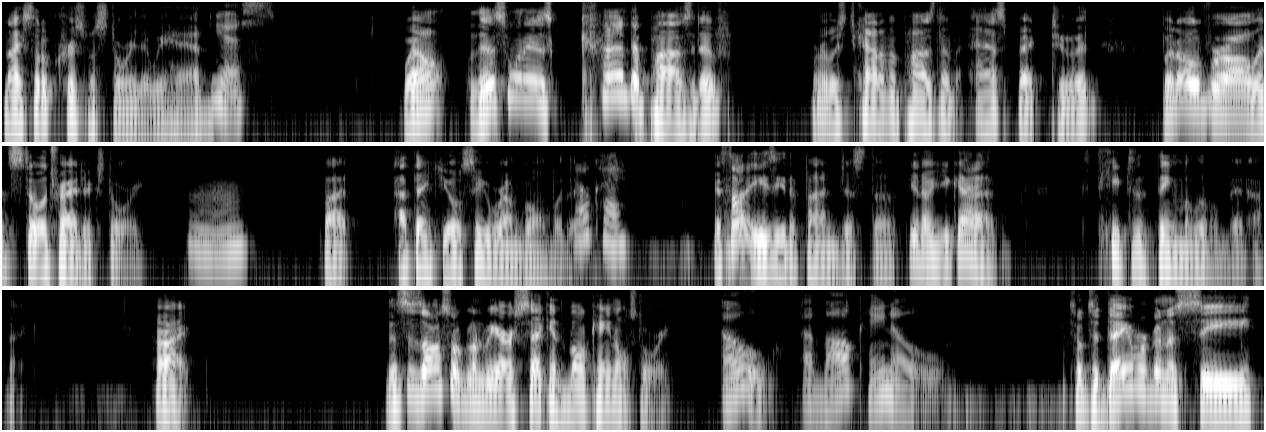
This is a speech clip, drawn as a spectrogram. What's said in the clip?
nice little Christmas story that we had. Yes. Well, this one is kind of positive, or at least kind of a positive aspect to it, but overall it's still a tragic story. Hmm. But I think you'll see where I'm going with it. Okay. It's not easy to find just the, you know, you got to keep to the theme a little bit, I think. All right. This is also going to be our second volcano story. Oh, a volcano. So today we're going to see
